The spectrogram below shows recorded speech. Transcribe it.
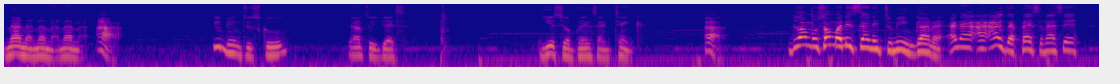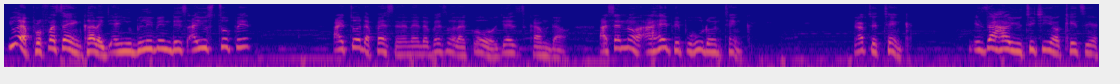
Nana, Nana, Nana. Ah, you've been to school. You have to just use your brains and think. Ah, somebody sent it to me in Ghana, and I, I asked the person, I said, You are a professor in college and you believe in this? Are you stupid? I told the person, and then the person was like, Oh, just calm down. I said, No, I hate people who don't think. You have to think. Is that how you teaching your kids? In,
